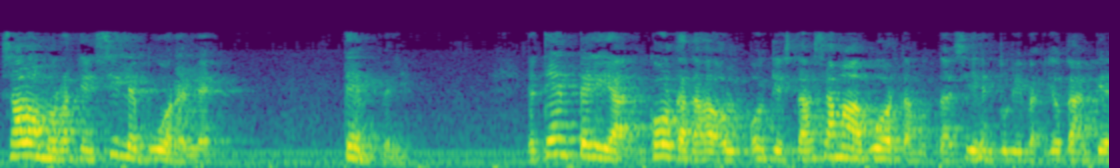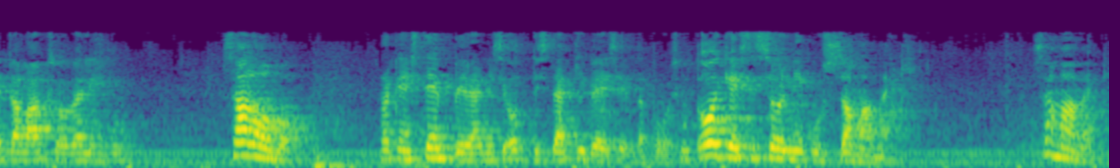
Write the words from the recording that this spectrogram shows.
Salomo rakensi sille vuorelle temppeli. Ja temppeli ja Kolkata on oikeastaan samaa vuorta, mutta siihen tuli jotain pientä laaksoa väliin, kun Salomo rakensi temppeliä, niin se otti sitä kiveä sieltä pois. Mutta oikeasti se oli niin kuin sama mäki. Sama mäki.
